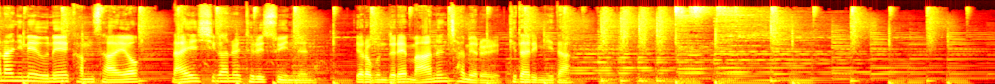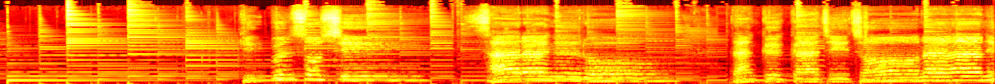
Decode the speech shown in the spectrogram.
하나님의 은혜에 감사하여 나의 시간을 드릴 수 있는 여러분들의 많은 참여를 기다립니다. 기쁜 소식 사랑으로 땅끝까지 전하는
